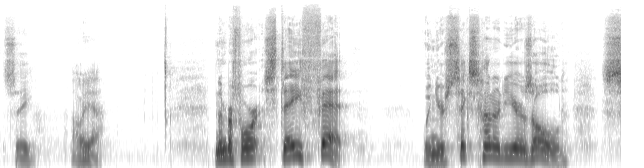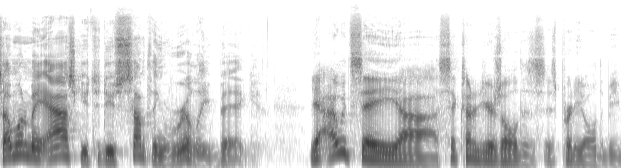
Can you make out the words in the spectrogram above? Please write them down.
See? Oh yeah. Number four, stay fit. When you're 600 years old, someone may ask you to do something really big. Yeah, I would say uh, 600 years old is, is pretty old to be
